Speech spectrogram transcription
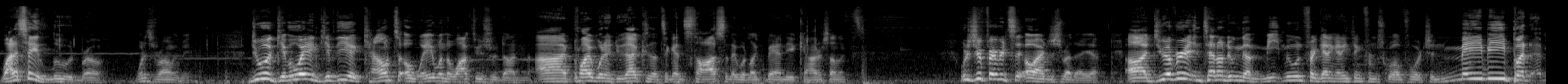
Why'd I say Lude, bro? What is wrong with me? Do a giveaway and give the account away when the walkthroughs are done. I probably wouldn't do that because that's against Toss and they would like ban the account or something. What is your favorite? si- Oh, I just read that. Yeah. Uh, do you ever intend on doing the Beast Moon for getting anything from Squirrel Fortune? Maybe, but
